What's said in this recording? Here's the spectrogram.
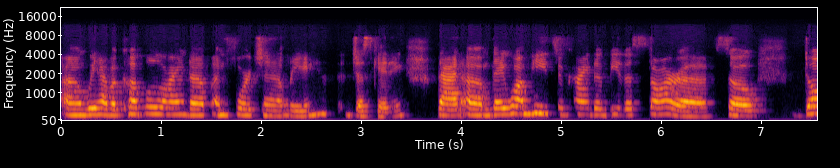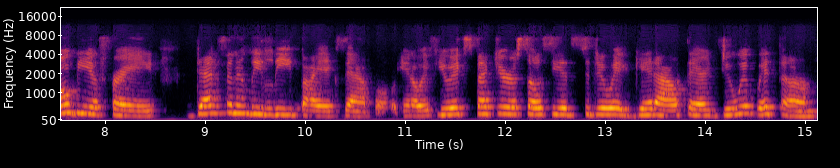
Um, we have a couple lined up unfortunately just kidding that um, they want me to kind of be the star of. So don't be afraid definitely lead by example. You know, if you expect your associates to do it, get out there, do it with them,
